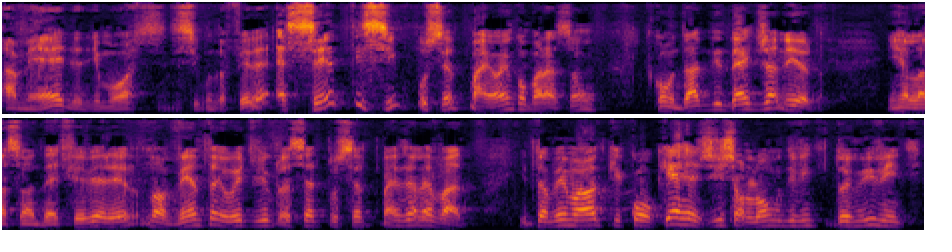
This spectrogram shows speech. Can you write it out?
a, a média de mortes de segunda-feira é 105% maior em comparação com o dado de 10 de janeiro. Em relação a 10 de fevereiro, 98,7% mais elevado. E também maior do que qualquer registro ao longo de 20, 2020.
